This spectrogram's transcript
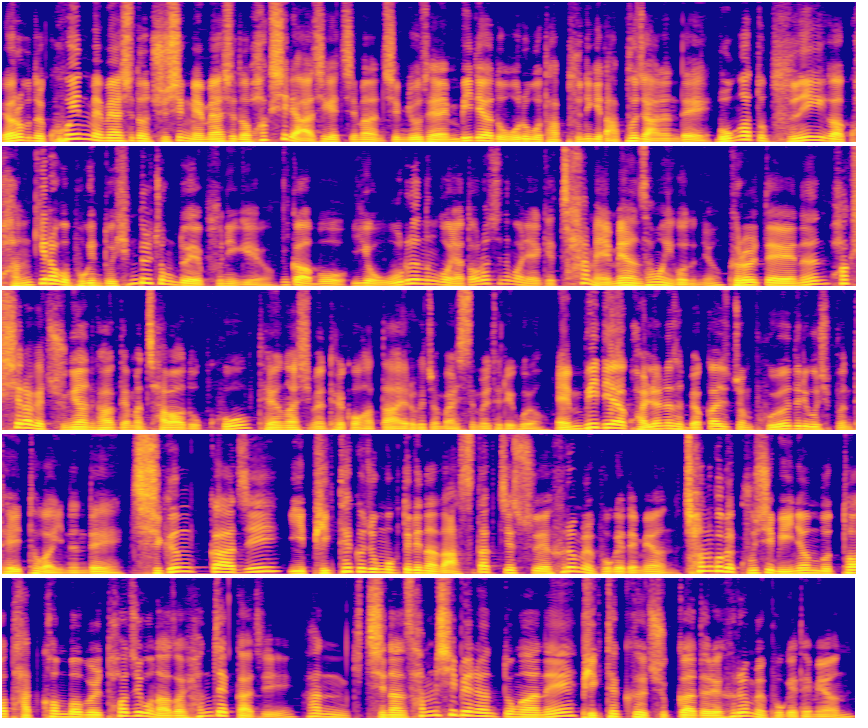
여러분들 코인 매매하시던 주식 매매하시던 확실히 아시겠지만 지금 요새 엔비디아도 오르고 다 분위기 나쁘지 않은데 뭔가 또 분위기가 광기라고 보긴 또 힘들 정도의 분위기예요. 그러니까 뭐 이게 오르는 거냐 떨어지는 거냐 이렇게 참 애매한 상황이거든요. 그럴 때에는 확실하게 중요한 가격대만 잡아놓고 대 응하시면 될 것 같다 이렇게 좀 말씀을 드리고요. 엔비디아 관련해서 몇 가지 좀 보여드리고 싶은 데이터가 있는데 지금까지 이 빅테크 종목들이나 나스닥 지수의 흐름을 보게 되면 1992년부터 닷컴 버블 터지고 나서 현재까지 한 지난 30여 년 동안의 빅테크 주가들의 흐름을 보게 되면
